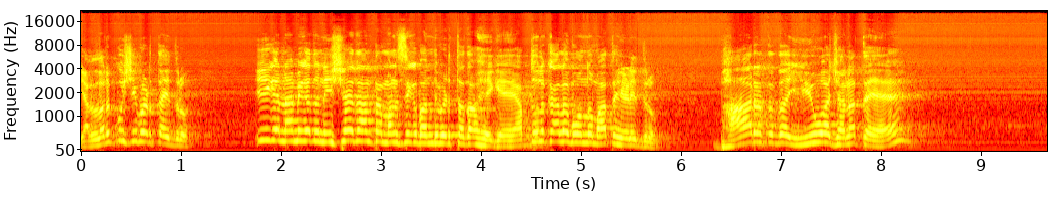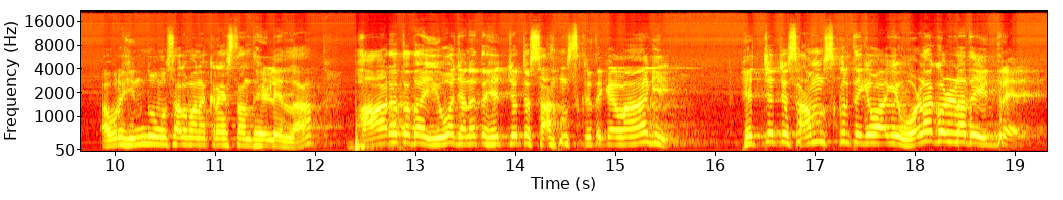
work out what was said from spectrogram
ಎಲ್ಲರೂ ಖುಷಿ ಪಡ್ತಾ ಇದ್ರು. ಈಗ ನಮಗದು ನಿಷೇಧ ಅಂತ ಮನಸ್ಸಿಗೆ ಬಂದು ಬಿಡ್ತದೋ ಹೇಗೆ? ಅಬ್ದುಲ್ ಕಲಾಂ ಒಂದು ಮಾತು ಹೇಳಿದರು. ಭಾರತದ ಯುವ ಜನತೆ, ಅವರು ಹಿಂದೂ, ಮುಸಲ್ಮಾನ, ಕ್ರೈಸ್ತ ಅಂತ ಹೇಳಿಲ್ಲ ಭಾರತದ ಯುವ ಜನತೆ ಹೆಚ್ಚೆಚ್ಚು ಸಾಂಸ್ಕೃತಿಕವಾಗಿ ಹೆಚ್ಚೆಚ್ಚು ಸಾಂಸ್ಕೃತಿಕವಾಗಿ ಒಳಗೊಳ್ಳದೇ ಇದ್ದರೆ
